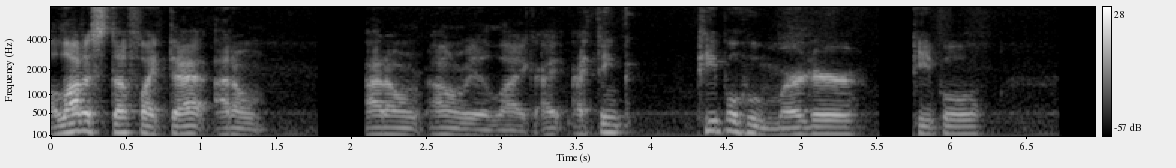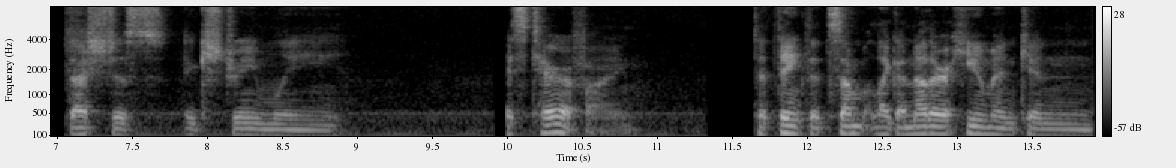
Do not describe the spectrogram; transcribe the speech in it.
a lot of stuff like that. I don't. I don't. I don't really like. I I think people who murder people. That's just extremely. It's terrifying to think that some like another human can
